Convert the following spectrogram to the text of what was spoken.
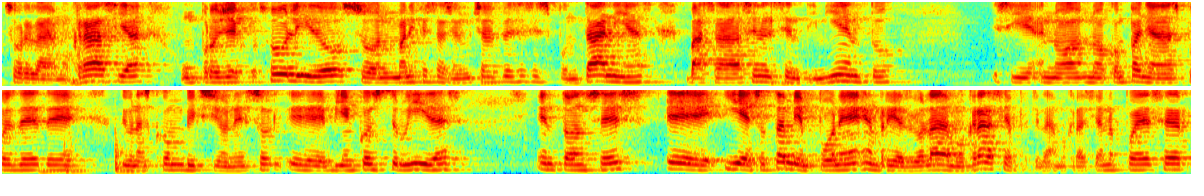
sobre la democracia, un proyecto sólido, son manifestaciones muchas veces espontáneas, basadas en el sentimiento, si, no, no acompañadas pues de, de, de unas convicciones eh, bien construidas. Entonces, eh, y eso también pone en riesgo la democracia, porque la democracia no puede ser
